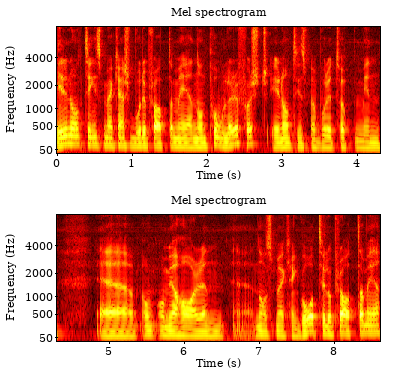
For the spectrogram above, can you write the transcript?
Är det någonting som jag kanske borde prata med någon polare först? Är det någonting som jag borde ta upp med min... Eh, om, om jag har en, eh, någon som jag kan gå till och prata med?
